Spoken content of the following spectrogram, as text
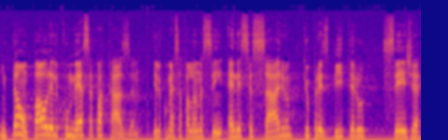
Então, Paulo ele começa com a casa. Ele começa falando assim: é necessário que o presbítero seja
